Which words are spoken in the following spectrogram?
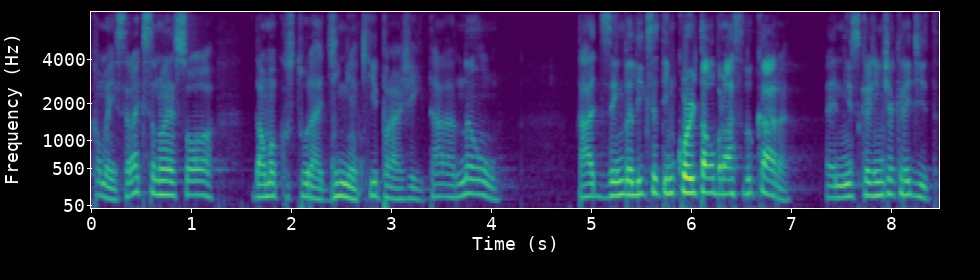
calma aí, será que isso não é só dar uma costuradinha aqui pra ajeitar? Não. Tá dizendo ali que você tem que cortar o braço do cara. É nisso que a gente acredita.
